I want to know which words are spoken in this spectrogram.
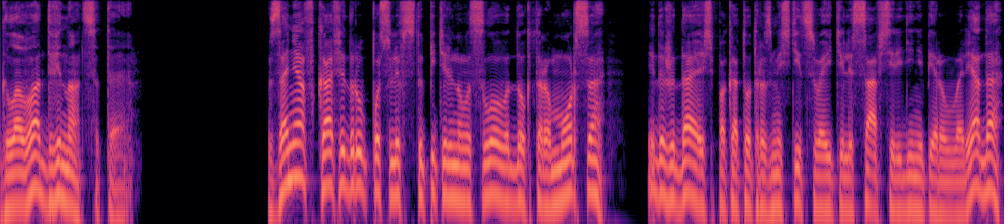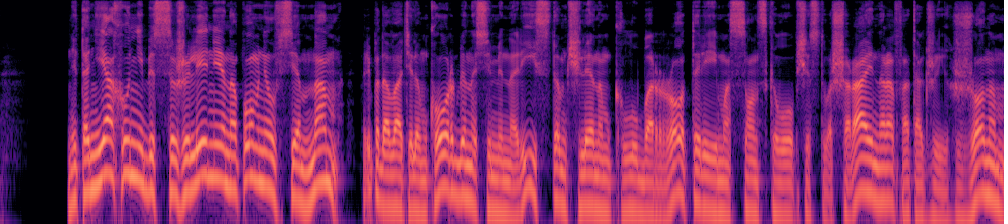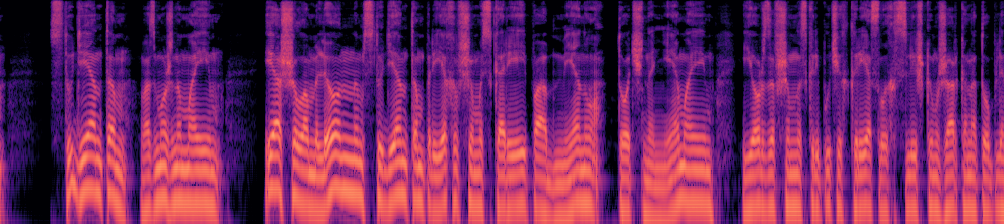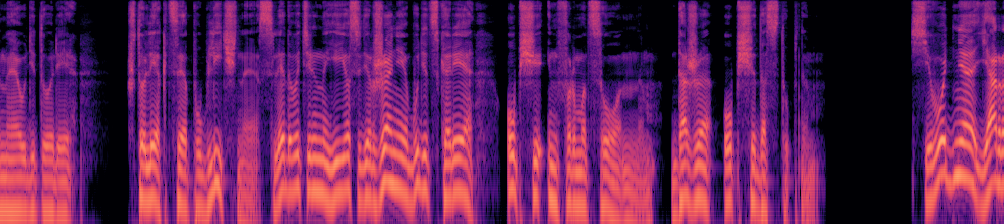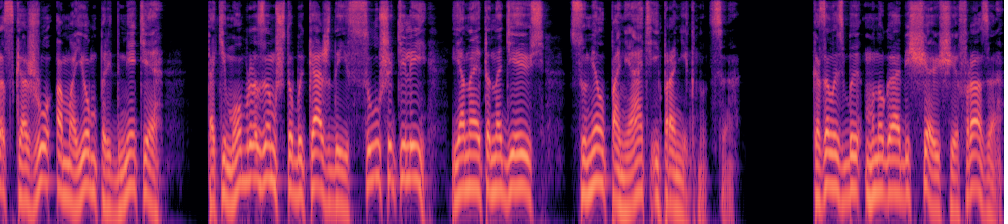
Глава двенадцатая. Заняв кафедру после вступительного слова доктора Морса и дожидаясь, пока тот разместит свои телеса в середине первого ряда, Нетаньяху не без сожаления напомнил всем нам, преподавателям Корбина, семинаристам, членам клуба Ротари и масонского общества Шрайнеров, а также их женам, студентам, возможно, моим, и ошеломленным студентам, приехавшим из Кореи по обмену, точно не моим, ерзавшим на скрипучих креслах в слишком жарко натопленной аудитории, что лекция публичная, следовательно, ее содержание будет скорее общеинформационным, даже общедоступным. Сегодня я расскажу о моем предмете таким образом, чтобы каждый из слушателей, я на это надеюсь, сумел понять и проникнуться. Казалось бы, многообещающая фраза,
